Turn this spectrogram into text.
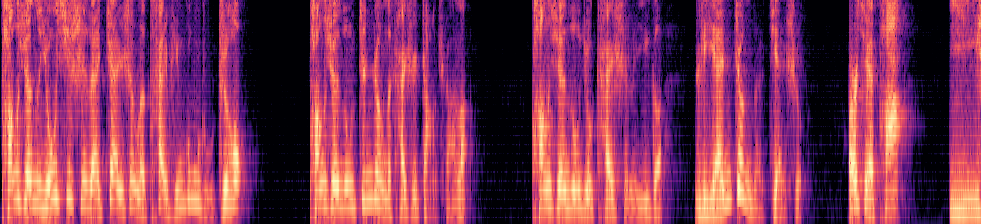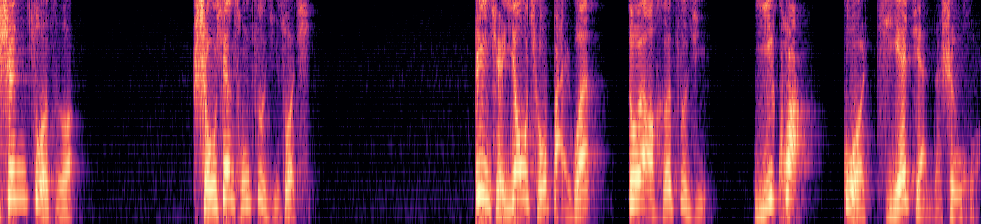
唐玄宗尤其是在战胜了太平公主之后，唐玄宗真正的开始掌权了，唐玄宗就开始了一个廉政的建设，而且他以身作则，首先从自己做起，并且要求百官都要和自己一块儿过节俭的生活。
